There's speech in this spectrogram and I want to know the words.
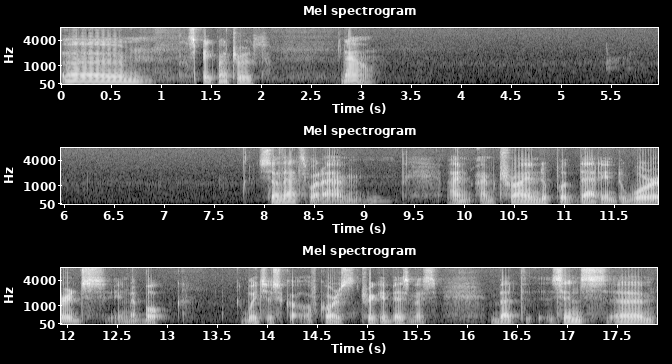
um, speak my truth now. So that's what I'm, I'm, I'm trying to put that into words in a book, which is, of course, tricky business. But since um,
